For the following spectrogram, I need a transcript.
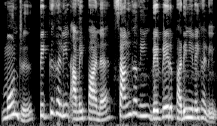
மூன்று பிக்குகளின் அமைப்பான சங்கவின் வெவ்வேறு படிநிலைகளில்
